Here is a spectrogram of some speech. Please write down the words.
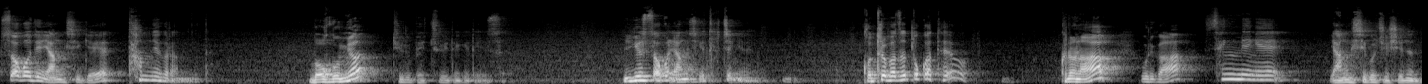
썩어진 양식에 탐닉을 합니다. 먹으면 뒤로 배출이 되게 돼 있어요. 이게 썩은 양식의 특징이에요. 겉으로 봐서 똑같아요. 그러나 우리가 생명의 양식을 주시는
